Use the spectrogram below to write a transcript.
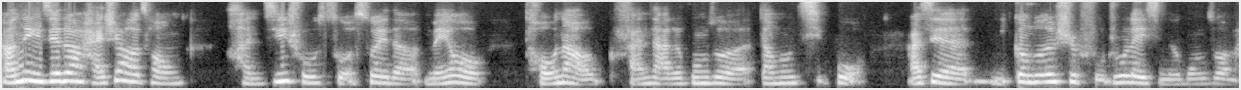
然后那个阶段还是要从很基础琐碎的、没有头脑繁杂的工作当中起步，而且你更多的是辅助类型的工作嘛，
